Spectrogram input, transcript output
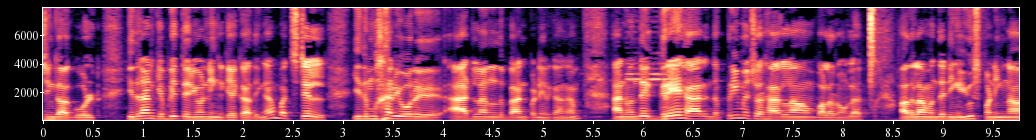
Jinga gold இதெல்லாம் எனக்கு எப்படி தெரியும்னு நீங்கள் கேட்காதீங்க பட் ஸ்டில் இது மாதிரி ஒரு ஆட்லாம் வந்து பேன் பண்ணியிருக்காங்க அண்ட் வந்து கிரே ஹேர் இந்த ப்ரீமெச்சூர் ஹேர்லாம் வளரும்ல அதெல்லாம் வந்து நீங்கள் யூஸ் பண்ணிங்கன்னா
